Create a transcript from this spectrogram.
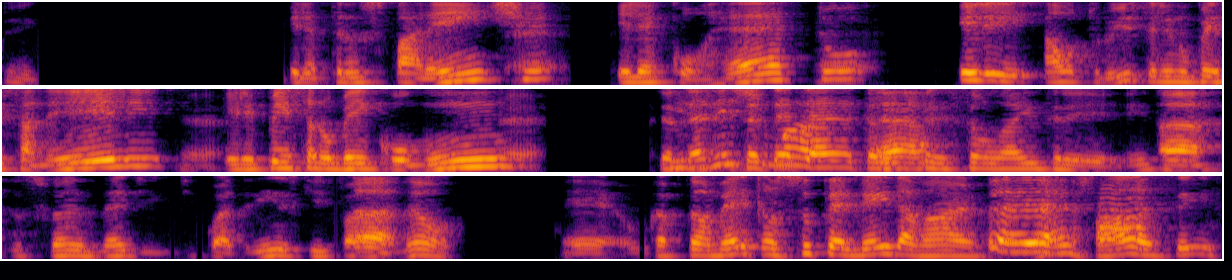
Sim. Ele é transparente, é. ele é correto, é. ele é altruísta, ele não pensa nele, é. ele pensa no bem comum. É. Você Existe até, uma... até aquela expressão lá entre, entre os, os, fãs né, de, de quadrinhos que falam, não, é, o Capitão América é o Superman da Marvel. É, né? Fala assim,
